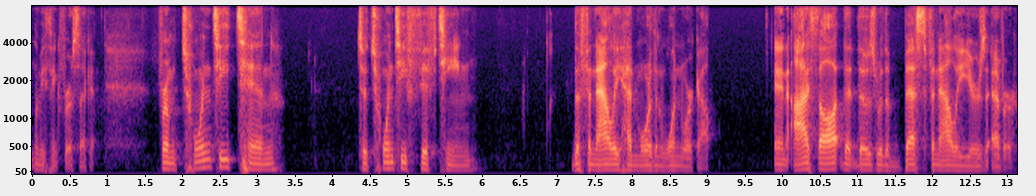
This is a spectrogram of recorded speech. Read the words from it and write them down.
let me think for a second. From 2010 to 2015, the finale had more than one workout. And I thought that those were the best finale years ever.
